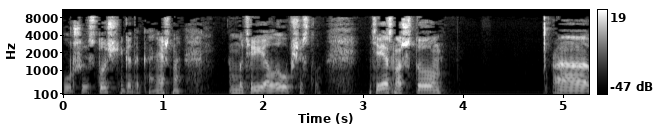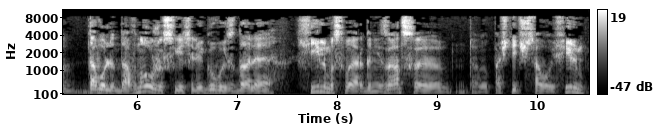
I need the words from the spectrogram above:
лучший источник – это, конечно, материалы общества. Интересно, что довольно давно уже свидетели Иеговы издали фильм своей организации, такой почти часовой фильм,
